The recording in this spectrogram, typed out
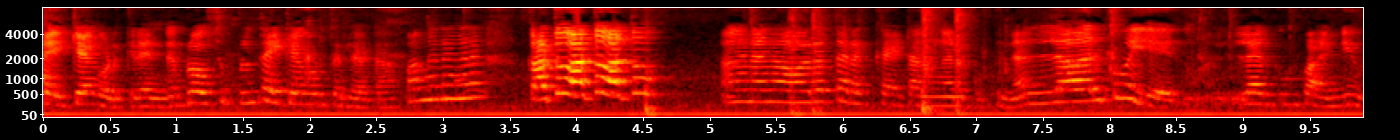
തയ്ക്കാൻ കൊടുക്കില്ല എന്റെ ബ്ലൗസ് ഇപ്പോഴും തയ്ക്കാൻ കൊടുത്തില്ല കേട്ടോ. അപ്പൊ അങ്ങനെ അങ്ങനെ കാത്തു കാത്തു കാത്തു അങ്ങനെ അങ്ങനെ ഓരോ തിരക്കായിട്ട് അങ്ങനെ പോകും പിന്നെ എല്ലാവർക്കും വയ്യായിരുന്നു. എല്ലാവർക്കും പനിയും.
